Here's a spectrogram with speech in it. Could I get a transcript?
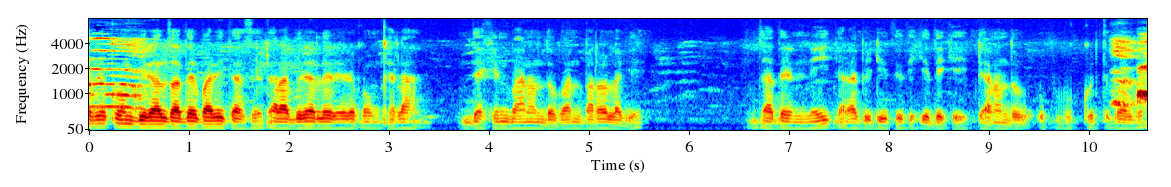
এরকম বিড়াল যাদের বাড়িতে আছে, তারা বিড়ালের এরকম খেলা দেখেন বা আনন্দ পান, ভালো লাগে। যাদের নেই, তারা ভিডিওতে থেকে দেখে একটু আনন্দ উপভোগ করতে পারবেন।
